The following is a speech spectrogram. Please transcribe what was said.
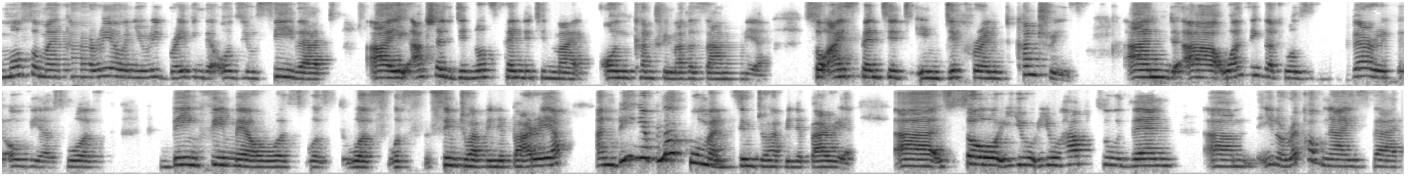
most of my career, when you read Braving the Odds, you'll see that I actually did not spend it in my own country, Mother Zambia. So I spent it in different countries. And uh, one thing that was very obvious was being female was, was, was, was seemed to have been a barrier. And being a black woman seemed to have been a barrier. Uh, so you you have to then um, you know recognize that,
